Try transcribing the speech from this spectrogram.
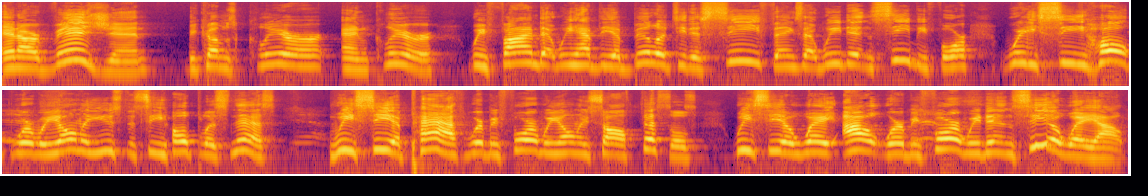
And our vision becomes clearer and clearer. We find that we have the ability to see things that we didn't see before. We see hope where we only used to see hopelessness. We see a path where before we only saw thistles. We see a way out where before we didn't see a way out.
